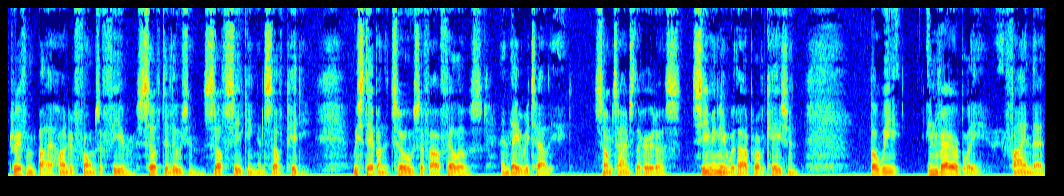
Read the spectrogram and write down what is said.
Driven by a hundred forms of fear, self delusion, self seeking, and self pity, we step on the toes of our fellows and they retaliate. Sometimes they hurt us, seemingly without provocation, but we invariably find that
